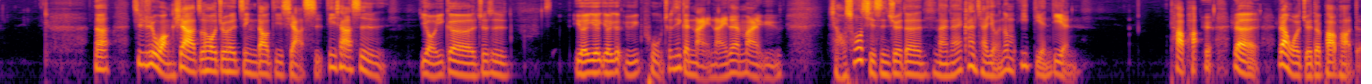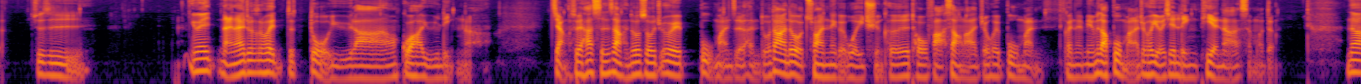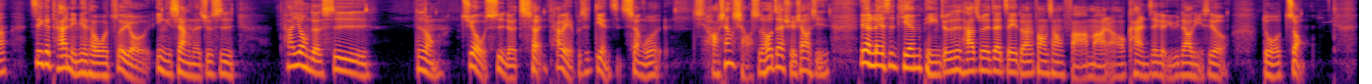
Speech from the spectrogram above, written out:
那继续往下之后，就会进到地下室。地下室有一个就是。有有有一个鱼铺，就是一个奶奶在卖鱼。小时候其实觉得奶奶看起来有那么一点点怕怕，让让我觉得怕怕的，就是因为奶奶就是会就剁鱼啦，然后刮鱼鳞啊，这样，所以她身上很多时候就会布满着很多，当然都有穿那个围裙，可是头发上啦就会布满，可能棉被到布满了，就会有一些鳞片啊什么的。那这个摊里面头，我最有印象的就是，他用的是那种旧式的秤，它也不是电子秤。我好像小时候在学校，其实有点类似天平，就是他会在这一端放上砝码，然后看这个鱼到底是有多重。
